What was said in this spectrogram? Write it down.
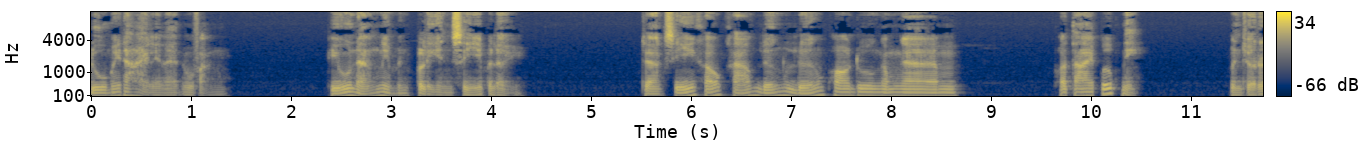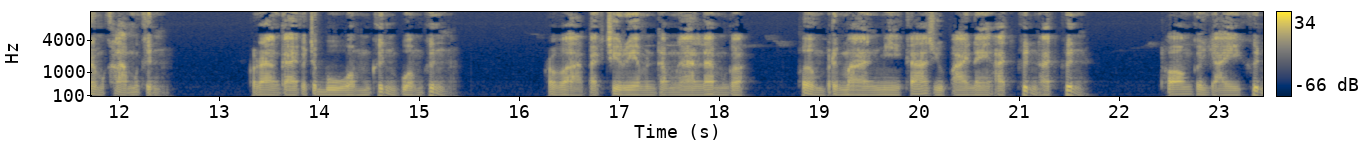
ดูไม่ได้เลยนะทุกฝัง ผิวหนังเนี่ยมันเปลี่ยนสีไปเลย จากสีขาวขาวเหลืองเหลืองพอดูงามๆพอตายปุ๊บนี่ มันจะเริ่มคล้ำขึ้นร่างกายก็จะบวมขึ้นบวมขึ้น เพราะว่าแบคทีเรียมันทำงานแล้วมันก็เพิ่มปริมาณมีก๊าซอยู่ภายในอัดขึ้นอัดขึ้น ท้องก็ใหญ่ขึ้น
